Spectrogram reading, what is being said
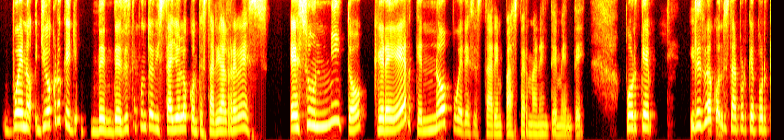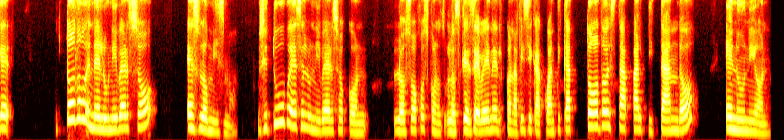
Bueno, yo creo que desde este punto de vista yo lo contestaría al revés. Es un mito creer que no puedes estar en paz permanentemente. Porque, y les voy a contestar por qué, porque todo en el universo es lo mismo. Si tú ves el universo con los ojos con los que se ven con la física cuántica, todo está palpitando en unión.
